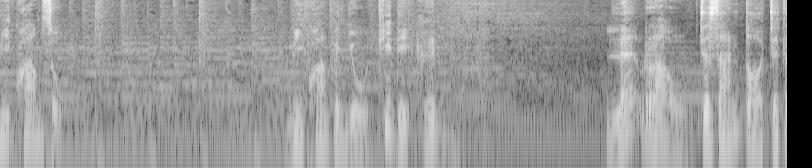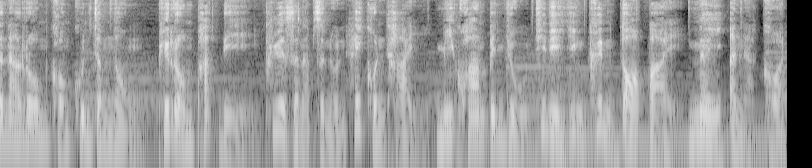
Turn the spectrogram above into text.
มีความสุข มีความเป็นอยู่ที่ดีขึ้น และเราจะสารต่อเจตนารมณ์ของคุณจำนง พิรมพักดี เพื่อสนับสนุนให้คนไทย มีความเป็นอยู่ที่ดียิ่งขึ้นต่อไปในอนาคต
